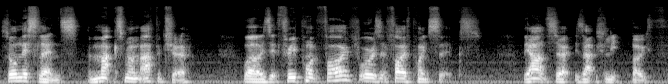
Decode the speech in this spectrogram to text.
So on this lens, the maximum aperture, well, is it 3.5 or is it 5.6? The answer is actually both.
